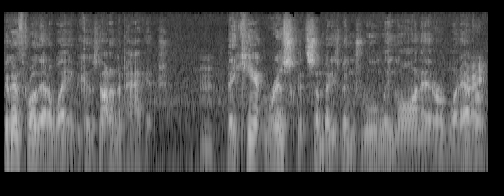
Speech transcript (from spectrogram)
they're going to throw that away because it's not in the package. Mm. They can't risk that somebody's been drooling on it or whatever. Right.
